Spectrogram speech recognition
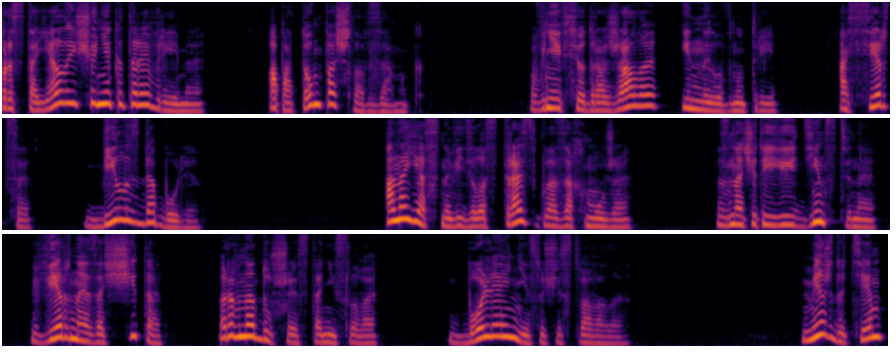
простояла еще некоторое время, а потом пошла в замок. В ней все дрожало и ныло внутри, а сердце билось до боли. Она ясно видела страсть в глазах мужа. Значит, ее единственная, верная защита — равнодушие Станислава — более не существовало. Между тем,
